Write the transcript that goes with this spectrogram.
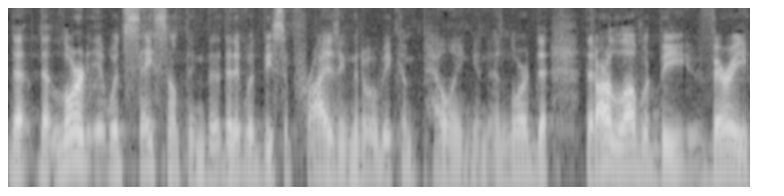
that, that Lord, it would say something, that, that it would be surprising, that it would be compelling, and, and Lord, that, that our love would be very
